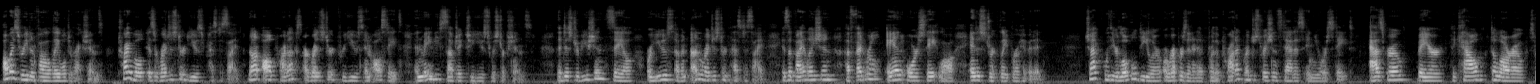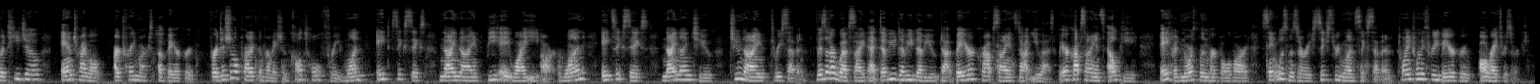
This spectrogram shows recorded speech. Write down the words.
Always read and follow label directions. Trivolt is a registered use pesticide. Not all products are registered for use in all states and may be subject to use restrictions. The distribution, sale, or use of an unregistered pesticide is a violation of federal and or state law and is strictly prohibited. Check with your local dealer or representative for the product registration status in your state. Asgrow, Bayer, DeKalb, Delaro, Stratego, and Trivolt are trademarks of Bayer Group. For additional product information, call toll free 1 866 99 BAYER 1 866 992 2937. Visit our website at www.bayercropscience.us. Bayer Crop Science LP, 800 North Lindbergh Boulevard, St. Louis, Missouri 63167. 2023 Bayer Group, all rights reserved.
